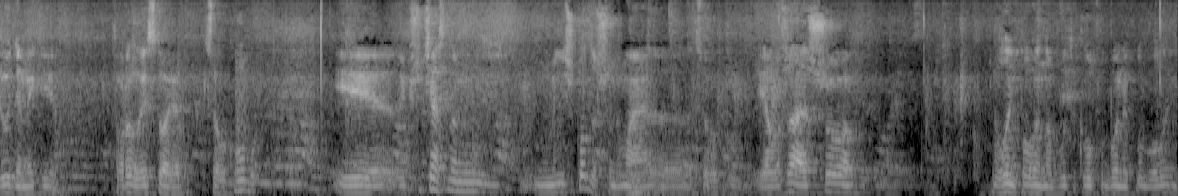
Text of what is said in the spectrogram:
людям, які творили історію цього клубу. І якщо чесно, мені шкода, що немає е, цього клубу. Я вважаю, що Волинь повинна бути клуб, футбольний клуб Волинь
